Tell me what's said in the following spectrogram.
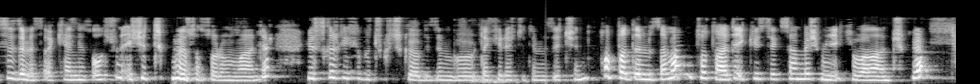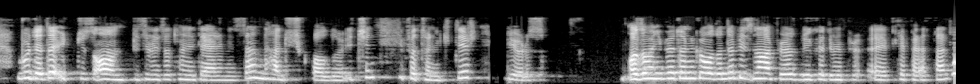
siz de mesela kendiniz oluşturun. Eşit çıkmıyorsa sorun vardır. 142,5 çıkıyor bizim buradaki reçetemiz için. Topladığımız zaman totalde 285 mili ekvivalan çıkıyor. Burada da 310 bizim izotoni değerimizden daha düşük olduğu için hipotoniktir diyoruz. O zaman hipotonik olduğunda biz ne yapıyoruz? Büyük ödemli e, preparatlarda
